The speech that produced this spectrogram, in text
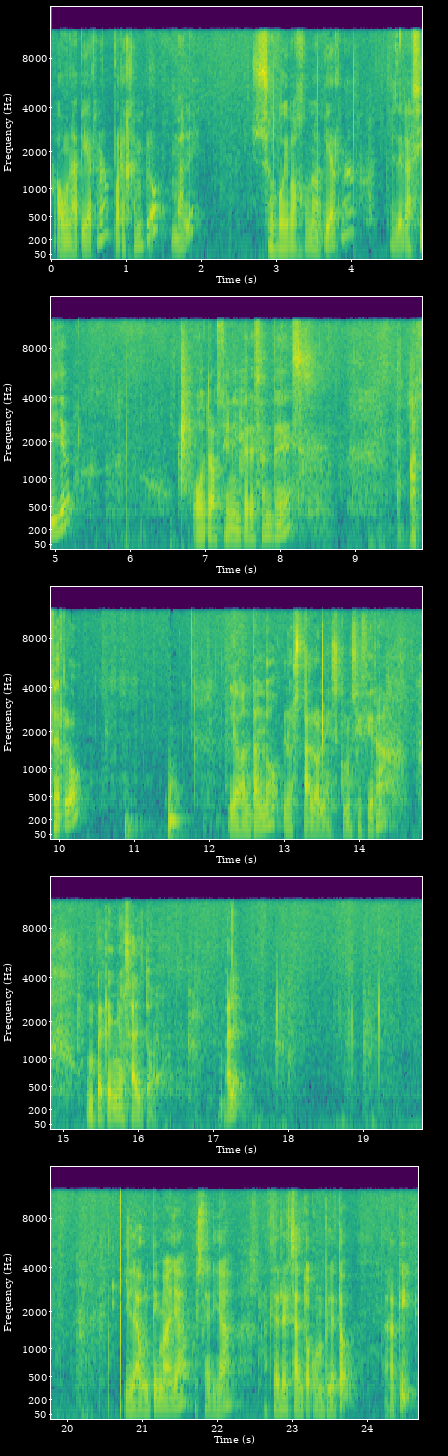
a una pierna, por ejemplo, ¿vale? Subo y bajo una pierna desde la silla. Otra opción interesante es hacerlo levantando los talones, como si hiciera un pequeño salto, ¿vale? Y la última ya pues sería hacer el salto completo, estar aquí.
